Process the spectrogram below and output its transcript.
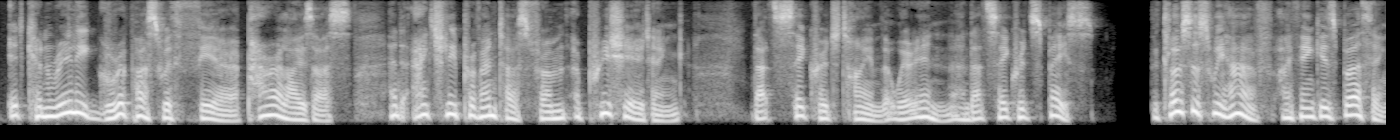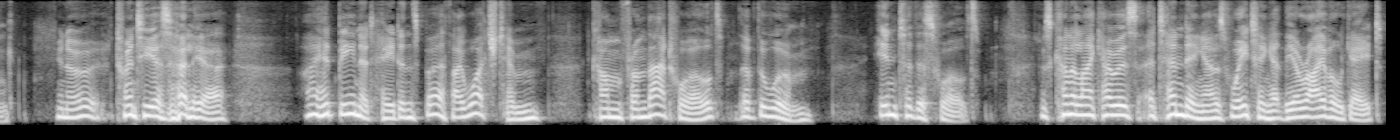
it can really grip us with fear, paralyze us, and actually prevent us from appreciating that sacred time that we're in and that sacred space. The closest we have, I think, is birthing. You know, 20 years earlier, I had been at Haydn's birth. I watched him come from that world of the womb into this world. It was kind of like I was attending, I was waiting at the arrival gate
